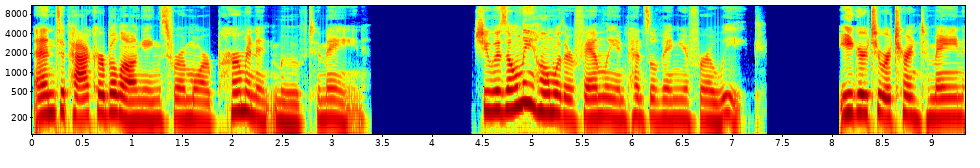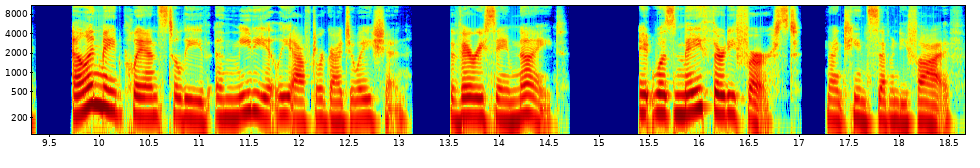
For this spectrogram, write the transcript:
and to pack her belongings for a more permanent move to Maine. She was only home with her family in Pennsylvania for a week. Eager to return to Maine, Ellen made plans to leave immediately after graduation, the very same night. It was May 31st, 1975.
